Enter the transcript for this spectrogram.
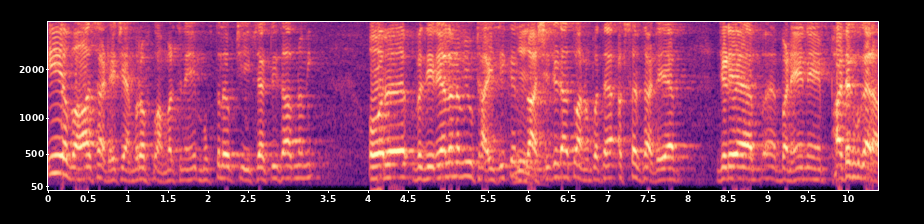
ਇਹ ਆਵਾਜ਼ ਸਾਡੇ ਚੈਂਬਰ ਆਫ ਕਾਮਰਸ ਨੇ ਮੁxtਲਫ ਚੀਫ ਸੈਕਟਰੀ ਸਾਹਿਬ ਨਾਲ ਵੀ ਔਰ ਵਜ਼ੀਰ ਆਲਾ ਨੇ ਵੀ ਉਠਾਈ ਸੀ ਕਿ ਰਸ਼ ਜਿਹੜਾ ਤੁਹਾਨੂੰ ਪਤਾ ਹੈ ਅਕਸਰ ਸਾਡੇ ਆ ਜਿਹੜੇ ਬਣੇ ਨੇ ਫਾਟਕ ਵਗੈਰਾ।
